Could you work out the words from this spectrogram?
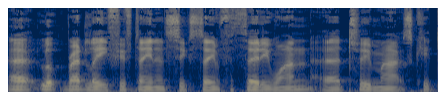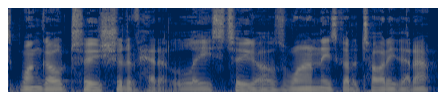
Uh, look, Bradley, 15 and 16 for 31, uh, two marks, kicked one goal, two, should have had at least two goals, one. He's got to tidy that up.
